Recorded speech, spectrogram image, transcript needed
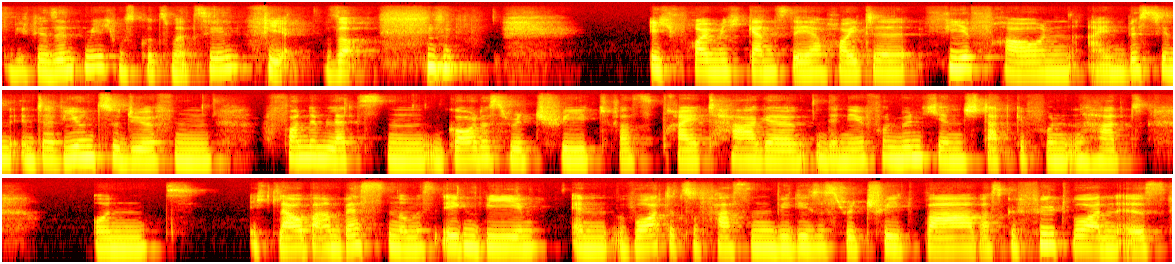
Wie viel sind wir? Ich muss kurz mal zählen. Vier. So. Ich freue mich ganz sehr, heute vier Frauen ein bisschen interviewen zu dürfen von dem letzten Goddess Retreat, was drei Tage in der Nähe von München stattgefunden hat. Und ich glaube am besten, um es irgendwie in Worte zu fassen, wie dieses Retreat war, was gefühlt worden ist,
